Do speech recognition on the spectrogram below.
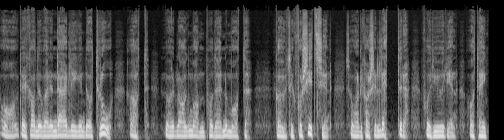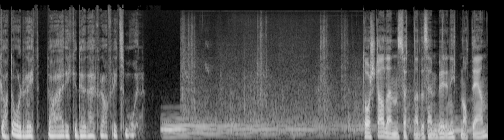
Og det kan jo være nærliggende å tro at når lagmannen på denne måte ga uttrykk for sitt syn, så var det kanskje lettere for juryen å tenke at ålreit, da er ikke det der fra Fritz Moen. Torsdag den 17. desember 1981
